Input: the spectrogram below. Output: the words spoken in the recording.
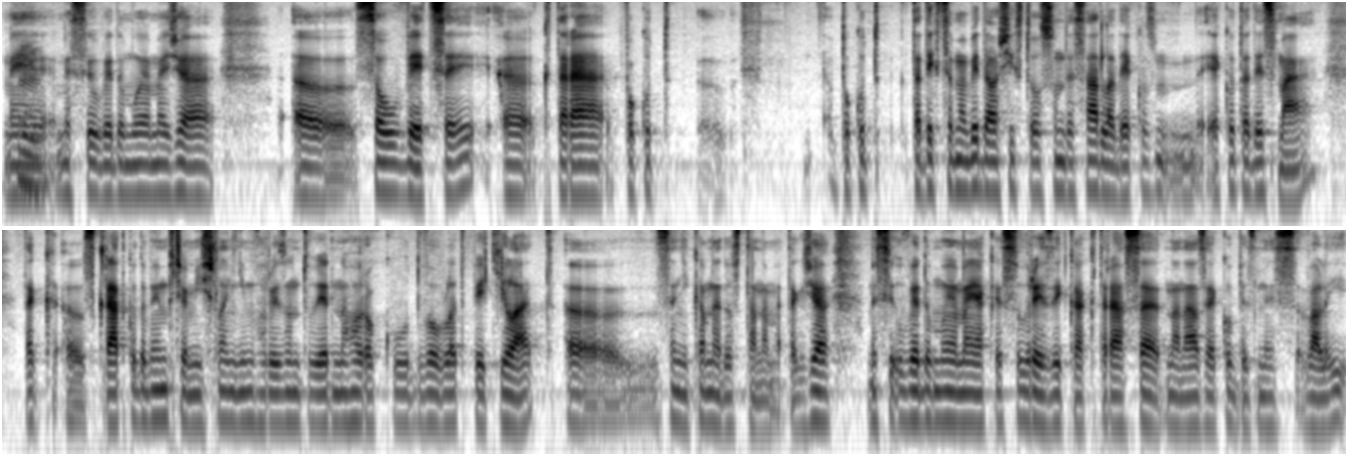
My, hmm. my si uvědomujeme, že uh, jsou věci, uh, které pokud uh, pokud tady chceme být dalších 180 let, jako, jako tady jsme, tak s krátkodobým přemýšlením v horizontu jednoho roku, dvou let, pěti let se nikam nedostaneme. Takže my si uvědomujeme, jaké jsou rizika, která se na nás jako biznis valí.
